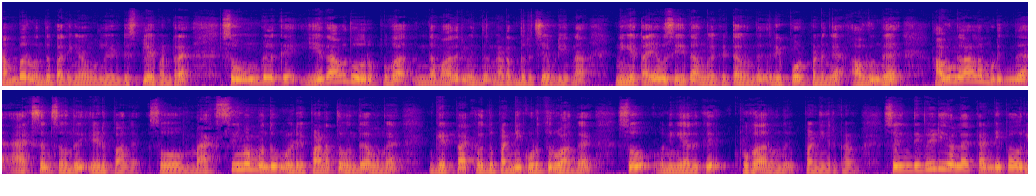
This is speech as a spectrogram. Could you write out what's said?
நம்பர் வந்து பார்த்தீங்கன்னா உங்களுக்கு டிஸ்பிளே பண்ணுறேன் ஸோ உங்களுக்கு ஏதாவது ஒரு புகார் இந்த மாதிரி வந்து நடந்துருச்சு அப்படின்னா நீங்கள் தயவு செய்து அவங்கக்கிட்ட வந்து ரிப்போர்ட் பண்ணுங்கள் அவங்க அவங்களால முடிந்த ஆக்ஷன்ஸை வந்து எடுப்பாங்க. ஸோ மேக்ஸிமம் வந்து உங்களுடைய பணத்தை வந்து அவங்க கெட் பேக் வந்து பண்ணி கொடுத்துருவாங்க. ஸோ நீங்கள் அதுக்கு புகார் வந்து பண்ணியிருக்கணும். ஸோ இந்த வீடியோவில் கண்டிப்பாக ஒரு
